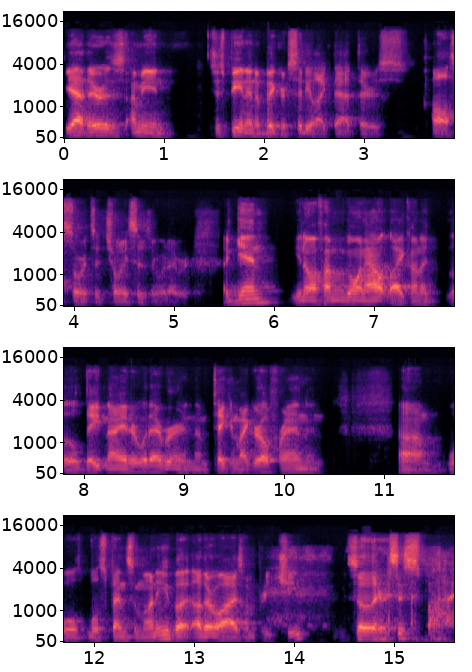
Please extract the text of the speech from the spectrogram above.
Yeah, there's. I mean, just being in a bigger city like that, there's all sorts of choices or whatever. Again, you know, if I'm going out like on a little date night or whatever, and I'm taking my girlfriend and um, we'll we'll spend some money, but otherwise I'm pretty cheap. So there's this spot,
